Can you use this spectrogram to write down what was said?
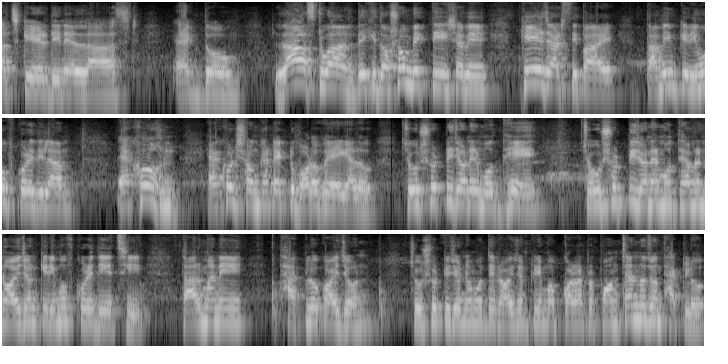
আজকের দিনের লাস্ট একদম লাস্ট ওয়ান দেখি দশম ব্যক্তি হিসেবে কে জার্সি পায়? তামিমকে রিমুভ করে দিলাম। এখন এখন সংখ্যাটা একটু বড় হয়ে গেল। চৌষট্টি জনের মধ্যে, চৌষট্টি জনের মধ্যে আমরা নয় জনকে রিমুভ করে দিয়েছি। তার মানে থাকল কয়জন? চৌষট্টি জনের মধ্যে নয় জনকে রিমুভ করার পর পঞ্চান্ন জন থাকল।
